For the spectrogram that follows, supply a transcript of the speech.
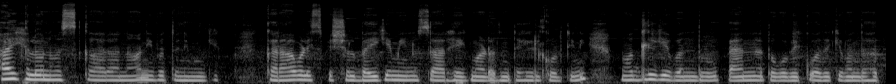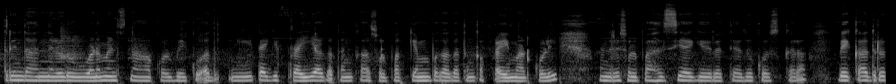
ಹಾಯ್ ಹಲೋ ನಮಸ್ಕಾರ. ನಾನಿವತ್ತು ನಿಮಗೆ ಕರಾವಳಿ ಸ್ಪೆಷಲ್ ಬೈಗೆ ಮೀನು ಸಾರು ಹೇಗೆ ಮಾಡೋದು ಅಂತ ಹೇಳ್ಕೊಡ್ತೀನಿ. ಮೊದಲಿಗೆ ಒಂದು ಪ್ಯಾನ್ನ ತೊಗೋಬೇಕು, ಅದಕ್ಕೆ ಒಂದು ಹತ್ತರಿಂದ ಹನ್ನೆರಡು ಒಣಮೆಣಸನ್ನ ಹಾಕ್ಕೊಳ್ಬೇಕು ಅದು ನೀಟಾಗಿ ಫ್ರೈ ಆಗೋ ತನಕ, ಸ್ವಲ್ಪ ಕೆಂಪಗಾಗೋ ತನಕ ಫ್ರೈ ಮಾಡ್ಕೊಳ್ಳಿ. ಅಂದರೆ ಸ್ವಲ್ಪ ಹಸಿಯಾಗಿರುತ್ತೆ ಅದಕ್ಕೋಸ್ಕರ. ಬೇಕಾದರೂ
